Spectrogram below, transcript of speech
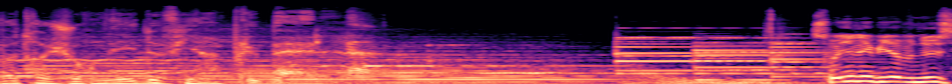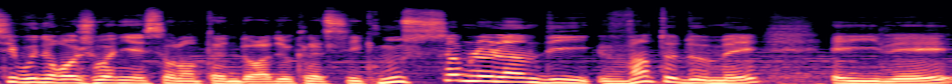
votre journée devient plus belle. Soyez les bienvenus si vous nous rejoignez sur l'antenne de Radio Classique. Nous sommes le lundi 22 mai et il est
